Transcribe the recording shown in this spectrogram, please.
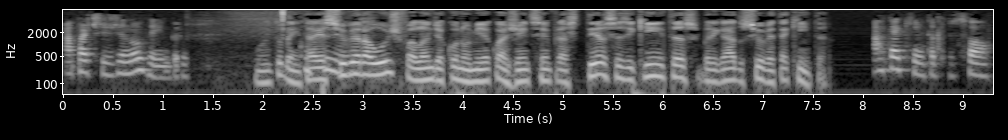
a partir de novembro. Muito bem. Tá aí a Silvia Araújo falando de economia com a gente sempre às terças e quintas. Obrigado, Silvia. Até quinta. Até quinta, pessoal.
